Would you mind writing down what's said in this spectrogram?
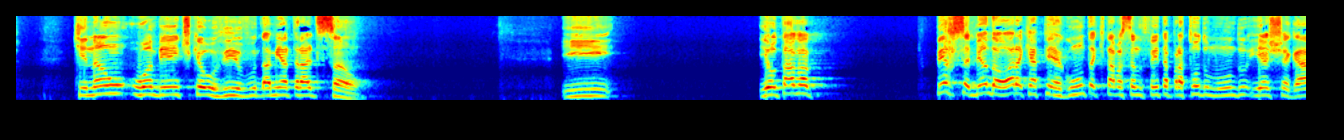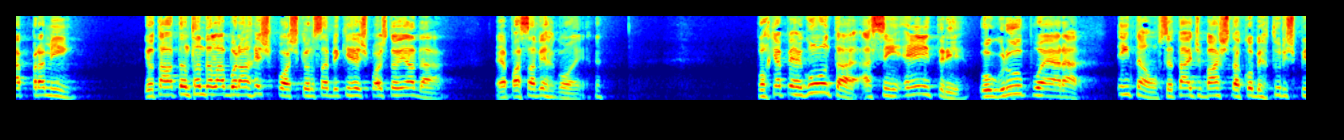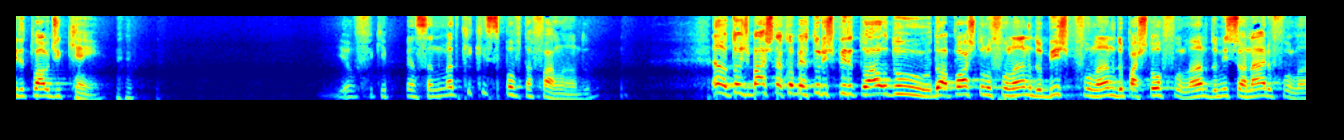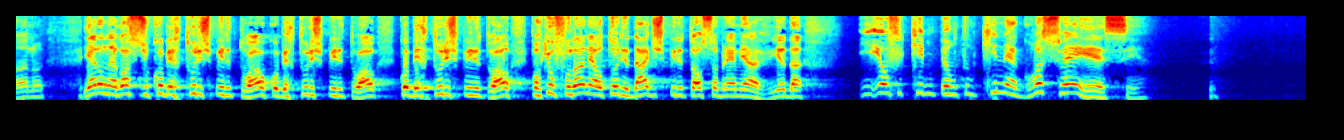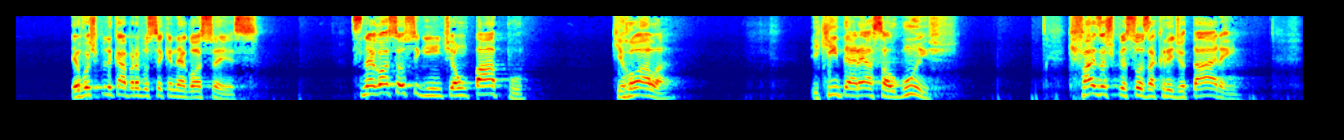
que não o ambiente que eu vivo da minha tradição. E, e eu estava percebendo a hora que a pergunta que estava sendo feita para todo mundo ia chegar para mim. Eu estava tentando elaborar uma resposta, que eu não sabia que resposta eu ia dar. É passar vergonha. Porque a pergunta, assim, entre o grupo era: então, você está debaixo da cobertura espiritual de quem? E eu fiquei pensando, mas do que, que esse povo está falando? Não, eu estou debaixo da cobertura espiritual do, do apóstolo fulano, do bispo fulano, do pastor fulano, do missionário fulano. E era um negócio de cobertura espiritual, cobertura espiritual, cobertura espiritual, porque o fulano é autoridade espiritual sobre a minha vida. E eu fiquei me perguntando, que negócio é esse? Eu vou explicar para você que negócio é esse. Esse negócio é o seguinte: é um papo que rola e que interessa alguns, que faz as pessoas acreditarem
